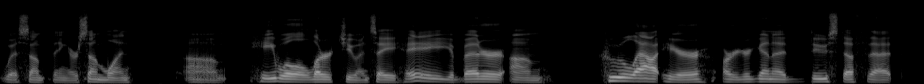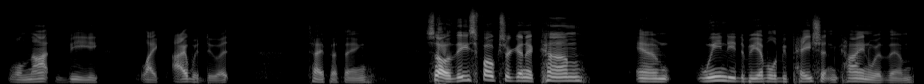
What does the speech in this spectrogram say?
with something or someone. Um, he will alert you and say, hey, you better um, cool out here or you're going to do stuff that will not be like I would do it, type of thing. So these folks are going to come and we need to be able to be patient and kind with them.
